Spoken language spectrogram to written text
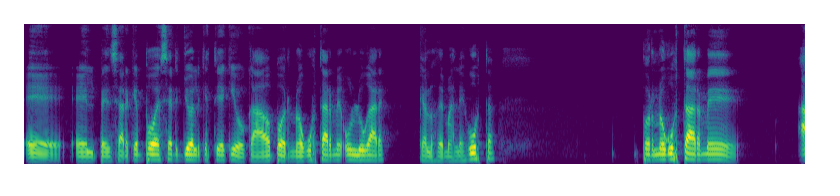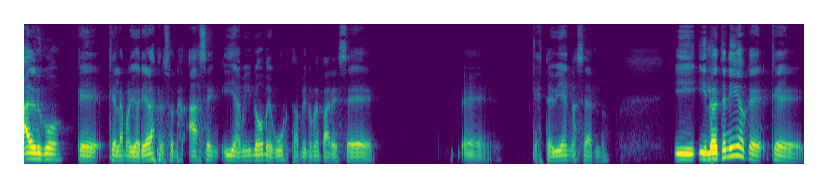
eh, el pensar que puede ser yo el que estoy equivocado por no gustarme un lugar que a los demás les gusta, por no gustarme algo que, la mayoría de las personas hacen y a mí no me gusta, a mí no me parece eh, que esté bien hacerlo. Y, lo he tenido que,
